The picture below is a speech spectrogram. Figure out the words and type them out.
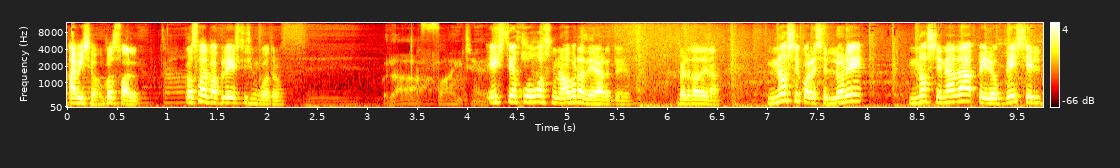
Aviso, Godfall. Godfall para PlayStation 4. Este juego es una obra de arte, verdadera. No sé cuál es el lore, no sé nada, pero ves el...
